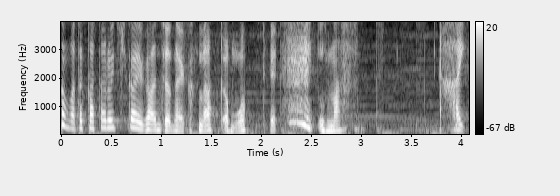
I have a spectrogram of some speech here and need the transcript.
また語る機会があるんじゃないかなと思っています。はい。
